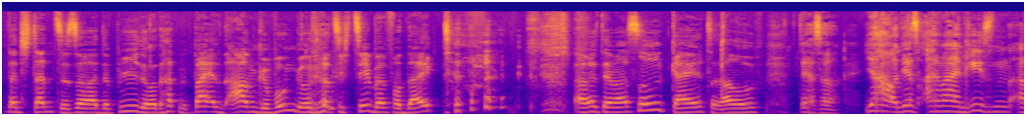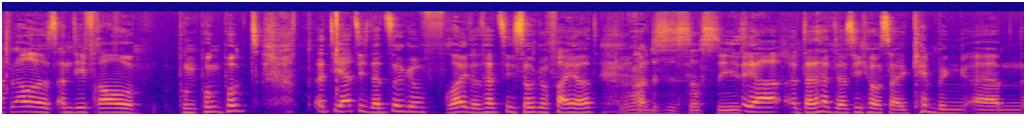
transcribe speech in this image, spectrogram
Und dann stand sie so an der Bühne und hat mit beiden Armen gewunken und hat sich zehnmal verneigt. Aber der war so geil drauf. Der so, ja, und jetzt einmal ein Riesenapplaus an die Frau. Punkt, Punkt, Punkt. Und die hat sich dann so gefreut und hat sich so gefeiert. Oh, das ist doch süß. Ja, und dann hat er sich auch so ein Camping, ähm,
